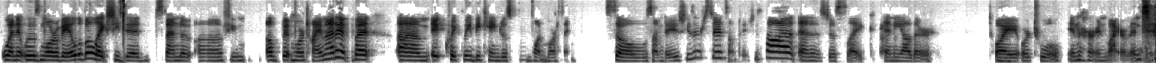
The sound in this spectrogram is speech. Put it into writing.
when it was more available like she did spend a, a few a bit more time at it but um, it quickly became just one more thing so some days she's interested, some days she's not, and it's just like any other toy mm. or tool in her environment.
